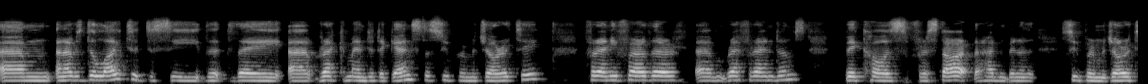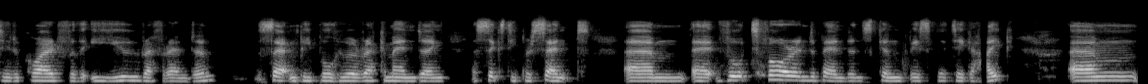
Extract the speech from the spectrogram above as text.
Um, and I was delighted to see that they uh, recommended against a supermajority for any further um, referendums because, for a start, there hadn't been a supermajority required for the EU referendum. Certain people who are recommending a 60% um, uh, vote for independence can basically take a hike. Um,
